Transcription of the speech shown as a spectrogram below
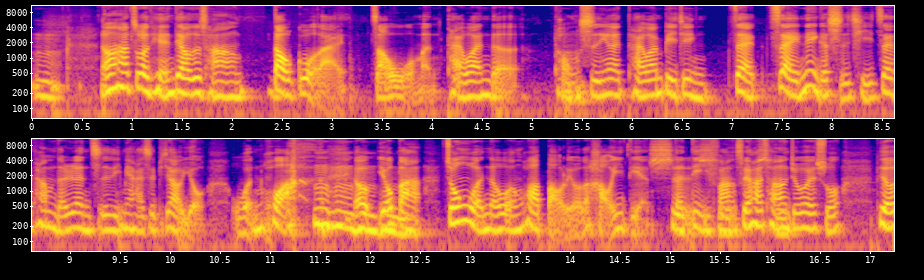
嗯，然后他做填调就常常倒过来找我们台湾的同事，因为台湾毕竟。在在那个时期，在他们的认知里面，还是比较有文化，有有把中文的文化保留的好一点的地方，所以他常常就会说，譬如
